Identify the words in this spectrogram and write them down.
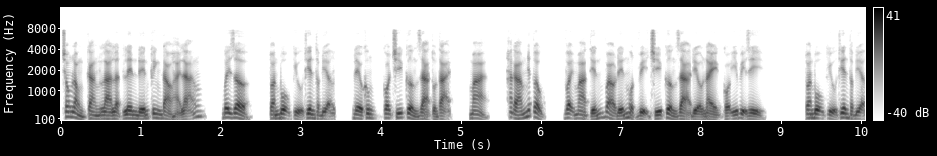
trong lòng càng là lật lên đến kinh đảo hải lãng. Bây giờ, toàn bộ cựu thiên thập địa đều không có trí cường giả tồn tại, mà hắc ám nhất tộc, vậy mà tiến vào đến một vị trí cường giả, điều này có ý vị gì? Toàn bộ cựu thiên thập địa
